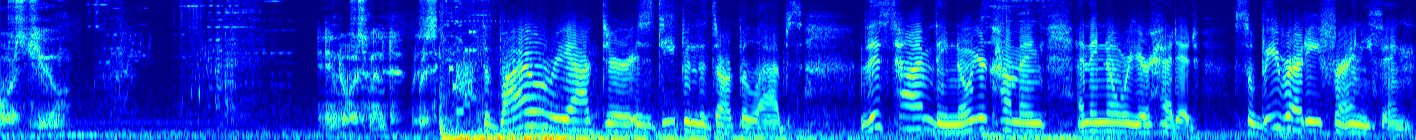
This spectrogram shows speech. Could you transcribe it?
Endorsed you. Endorsement received. The bioreactor is deep in the DARPA labs. This time, they know you're coming, and they know where you're headed. So be ready for anything.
